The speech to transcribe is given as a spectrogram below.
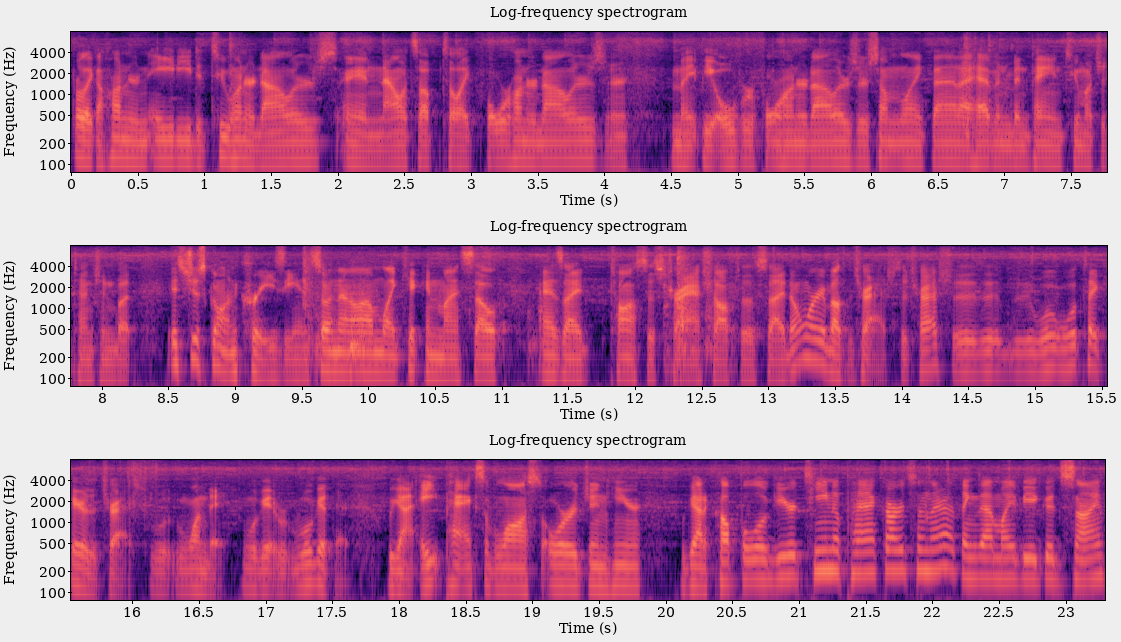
for like 180 to 200 dollars, and now it's up to like 400 dollars or might be over $400 or something like that. I haven't been paying too much attention, but it's just gone crazy. And so now I'm like kicking myself as I toss this trash off to the side. Don't worry about the trash. The trash, uh, uh, we'll, we'll take care of the trash one day. We'll get we'll get there. We got eight packs of Lost Origin here. We got a couple of Giratina pack arts in there. I think that might be a good sign.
